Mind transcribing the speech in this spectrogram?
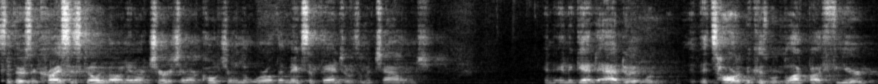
So there's a crisis going on in our church, in our culture, in the world that makes evangelism a challenge. And, and again, to add to it, it's hard because we're blocked by fear,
